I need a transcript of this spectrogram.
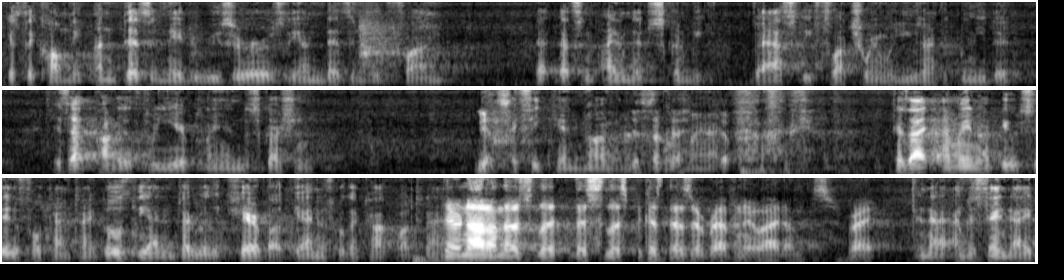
I guess they call them the undesignated reserves, the undesignated fund. That, that's an item that's going to be vastly fluctuating we're using. I think we need to, is that part of the three-year plan discussion? Yes. I see Ken nodding. the corner of my eye. Yep. Because I, I may not be able to stay the full time tonight. Those are the items I really care about, the items we're going to talk about tonight. They're not on those, li- this list because those are revenue items, right? And I, I'm just saying, I,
